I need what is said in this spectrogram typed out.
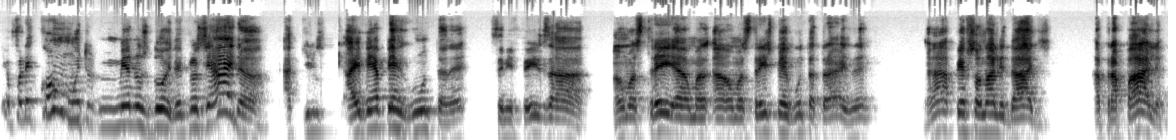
Eu falei, como muito menos doido? Ele falou assim, ai, não, aquilo... Aí vem a pergunta, né? Você me fez há, há, umas, três, há, uma, há umas três perguntas atrás, né? Ah, personalidade atrapalha?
